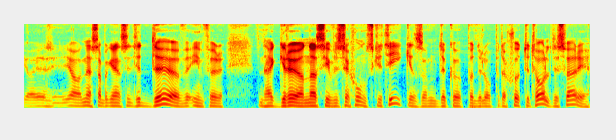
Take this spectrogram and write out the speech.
jag är, jag är nästan på gränsen till döv inför den här gröna civilisationskritiken som dök upp under loppet av 70-talet i Sverige.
